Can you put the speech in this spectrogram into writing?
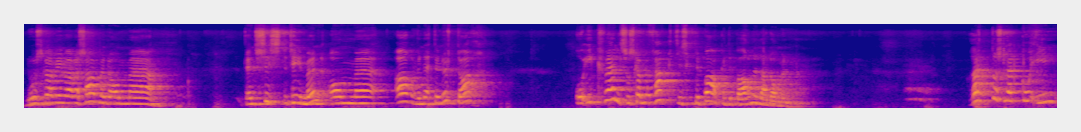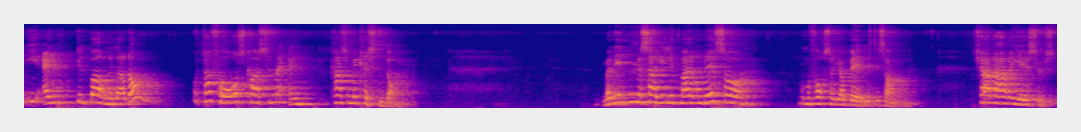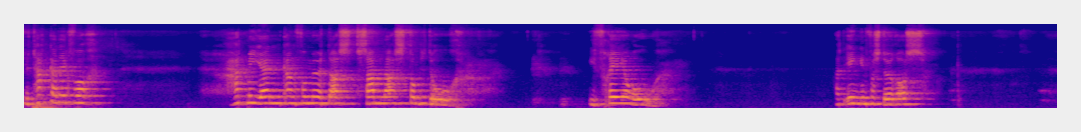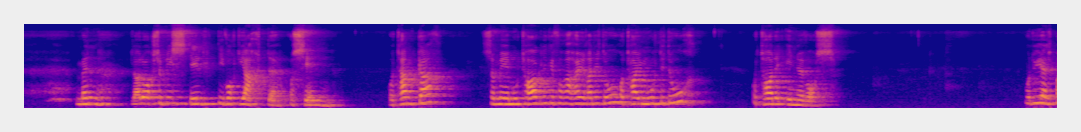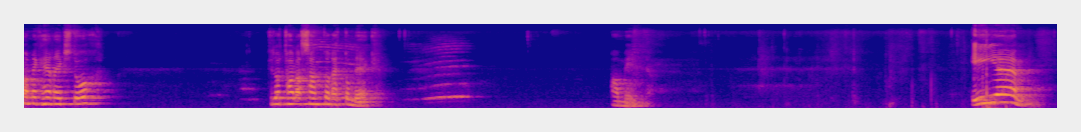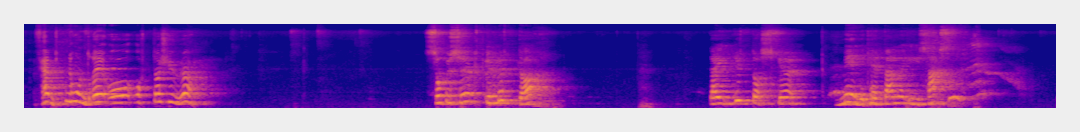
Nå skal vi være sammen om eh, den siste timen om eh, arven etter Luther. Og i kveld så skal vi faktisk tilbake til barnelærdommen. Rett og slett gå inn i enkel barnelærdom og ta for oss hva som er, en, hva som er kristendom. Men innen vi sier litt mer om det, så må vi fortsette å be litt sammen. Kjære Herre Jesus, vi takker deg for at vi igjen kan få møtes, samles om ditt ord, i fred og ro. At ingen forstørrer oss. Men la det også bli stilt i vårt hjerte og sinn og tanker, vi er mottagelige for å høre ditt ord og ta imot ditt ord og ta det innover oss. Må du hjelpe meg her jeg står, til å tale sant og rett om deg. Amen. I 1528 så besøkte Luther de lutherske menighetene i Saksen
